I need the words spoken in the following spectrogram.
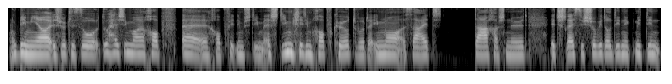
bei mir ist wirklich so, du hast immer einen Kopf, äh, einen Kopf in deinem Stimme, eine Stimme in deinem Kopf gehört, wo dir immer sagt, da kannst du nicht. Jetzt stresst du schon wieder deine, mit deinen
